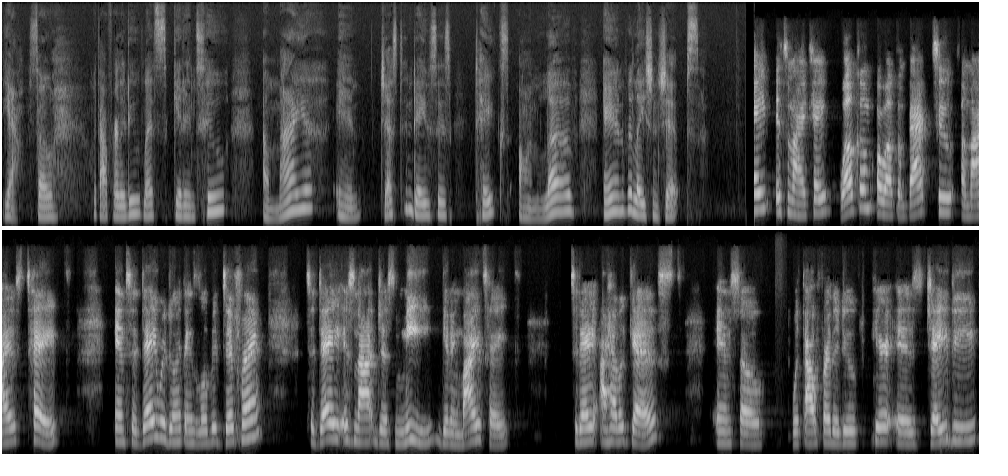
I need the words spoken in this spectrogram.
yeah, so without further ado, let's get into Amaya and Justin Davis's takes on love and relationships. Hey, it's Amaya K. Welcome or welcome back to Amaya's Take. And today we're doing things a little bit different. Today it's not just me giving my take. Today I have a guest. And so without further ado, here is JD,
